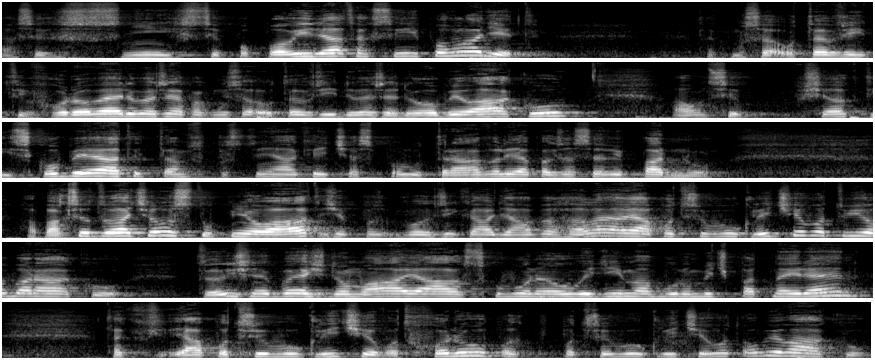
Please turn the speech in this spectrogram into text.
já si s ní chci popovídat, tak si ji pohladit. Tak musel otevřít ty vchodové dveře, pak musel otevřít dveře do obyváku a on si šel k té skobě a teď tam prostě nějaký čas spolu trávili a pak zase vypadnul. A pak se to začalo stupňovat, že říká ďábel, hele, já potřebuju klíče od tvýho baráku. Ty, když nebudeš doma, já skubu neuvidím a budu mít špatný den, tak já potřebuju klíče od vchodu, potřebuju klíče od obyváku.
